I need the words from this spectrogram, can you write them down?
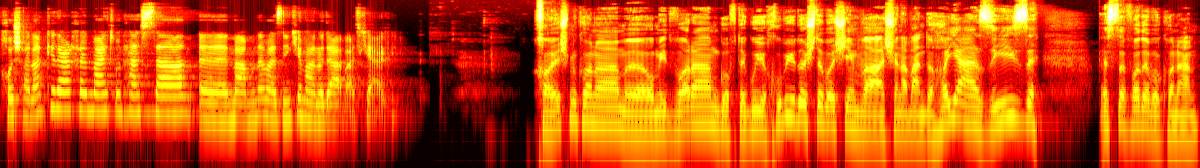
خوشحالم که در خدمتتون هستم. ممنونم از اینکه منو دعوت کردید. خواهش می‌کنم امیدوارم گفتگوی خوبی داشته باشیم و شنونده های عزیز. استفاده بکنن.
